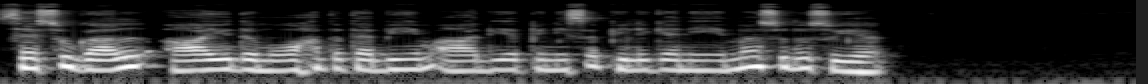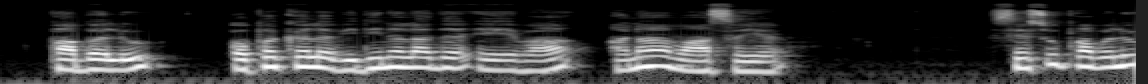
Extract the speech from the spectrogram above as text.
සෙසුගල් ආයුධ මෝහත තැබීම් ආදිය පිණිස පිළිගැනීම සුදුසුය. පබලු ඔපකල විදින ලද ඒවා අනාමාසය. සෙසු පබලු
